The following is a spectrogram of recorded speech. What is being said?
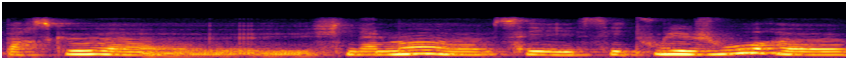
parce que euh, finalement euh, c'est tous les jours euh,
